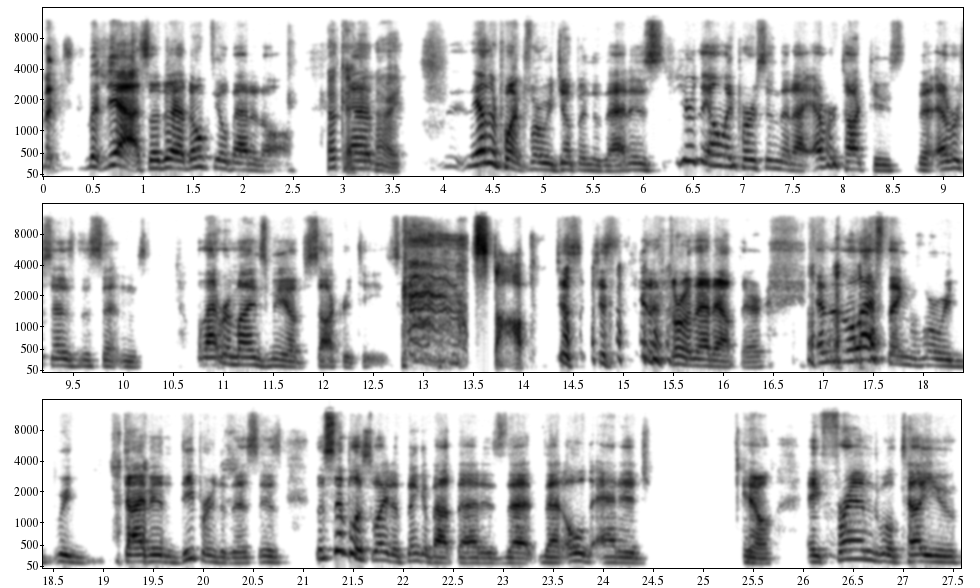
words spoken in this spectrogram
but, but yeah, so don't feel bad at all. Okay. Uh, all right. The other point before we jump into that is you're the only person that I ever talk to that ever says the sentence, well, that reminds me of Socrates. Stop. just just gonna throw that out there. And then the last thing before we we dive in deeper into this is the simplest way to think about that is that that old adage, you know, a friend will tell you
